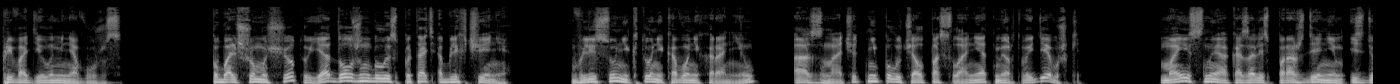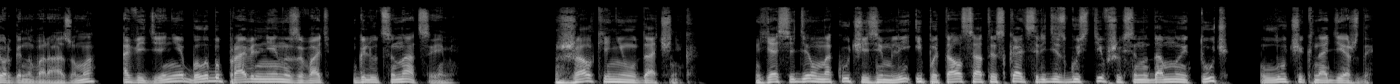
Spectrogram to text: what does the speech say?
приводила меня в ужас. По большому счету, я должен был испытать облегчение. В лесу никто никого не хоронил, а значит, не получал послания от мертвой девушки. Мои сны оказались порождением издерганного разума, а видение было бы правильнее называть галлюцинациями. Жалкий неудачник. Я сидел на куче земли и пытался отыскать среди сгустившихся надо мной туч лучик надежды.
